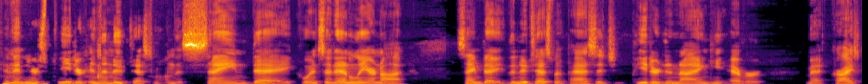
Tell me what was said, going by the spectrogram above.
and then here's Peter in the New Testament on the same day, coincidentally or not, same day, the New Testament passage, Peter denying he ever met Christ.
